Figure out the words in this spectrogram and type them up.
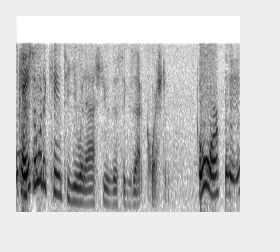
Okay. If someone came to you and asked you this exact question, or hmm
